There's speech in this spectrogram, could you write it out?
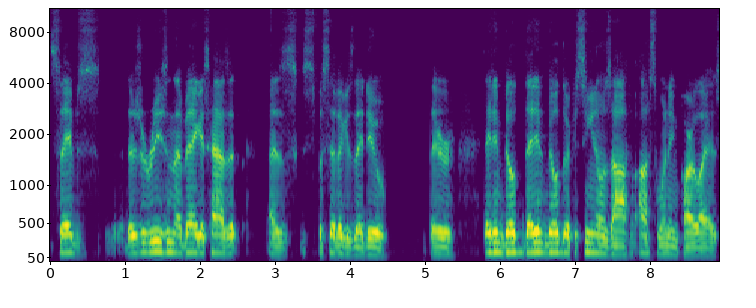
Saves. There's a reason that Vegas has it as specific as they do. They're they didn't build they didn't build their casinos off us winning parlays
